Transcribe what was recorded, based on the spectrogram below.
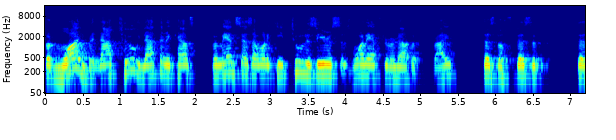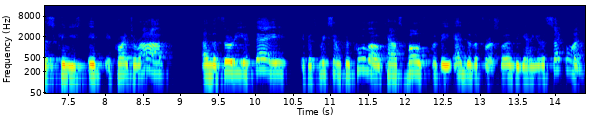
but one, but not two, not that it counts. If a man says, I want to keep two Naziruses, one after another, right? Does the, does the, does, can you, if, according to Rav, on the 30th day, if it's Mixim Kakulo, counts both for the end of the first one and beginning of the second one.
